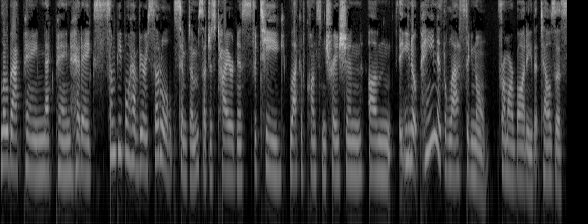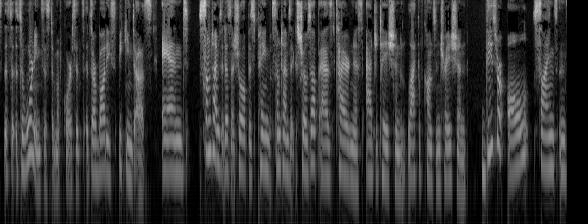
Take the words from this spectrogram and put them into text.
low back pain pain, neck pain, headaches. Some people have very subtle symptoms such as tiredness, fatigue, lack of concentration. Um, you know, pain is the last signal from our body that tells us it's, it's, a warning system of course it's it's our body speaking to us and sometimes it doesn't show up as pain, but sometimes it shows up as tiredness, agitation, lack of concentration these are all signs and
